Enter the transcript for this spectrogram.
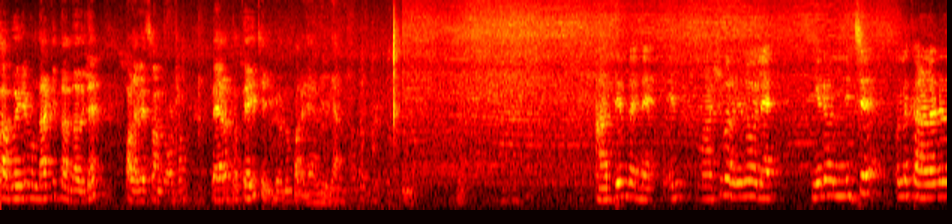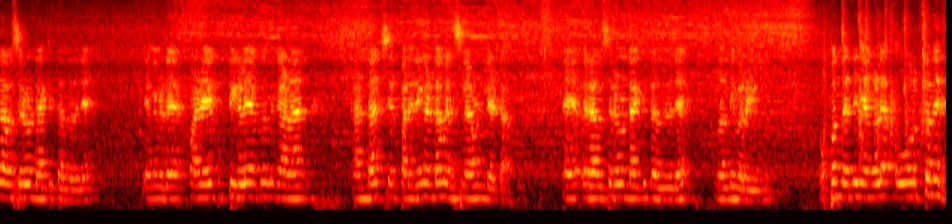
സൗകര്യം ഉണ്ടാക്കി തന്നതിൽ വളരെ സന്തോഷം. വേറെ പ്രത്യേകിച്ച് എനിക്കൊന്നും പറയാനില്ല. ആദ്യം തന്നെ മാഷ് പറഞ്ഞതുപോലെ ഇങ്ങനെ ഒന്നിച്ച് ഒന്ന് കാണാനുള്ള അവസരം ഉണ്ടാക്കി തന്നതിന് ഞങ്ങളുടെ പഴയ കുട്ടികളെയൊക്കെ ഒന്ന് കാണാൻ കണ്ടാൽ പലരും കണ്ടാൽ മനസ്സിലാവണില്ല കേട്ടോ. ഒരവസരം ഉണ്ടാക്കി തന്നതിന് നന്ദി പറയുന്നു. ഒപ്പം തന്നെ ഞങ്ങൾ ഓർത്തതിന്.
